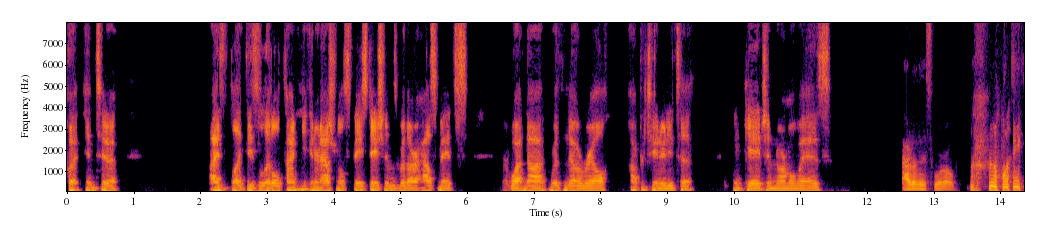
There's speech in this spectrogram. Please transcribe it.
put into like these little tiny international space stations with our housemates or whatnot with no real opportunity to engage in normal ways. Out of this world. like,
